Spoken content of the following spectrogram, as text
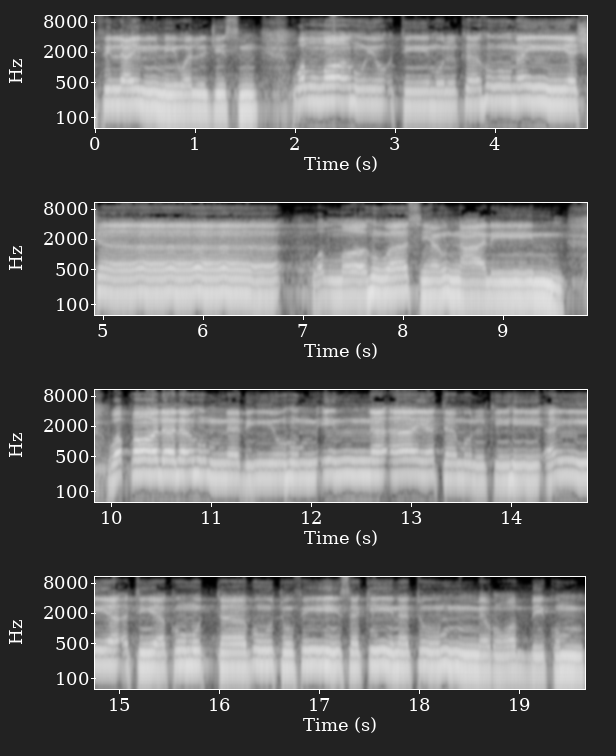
في العلم والجسم والله يؤتي ملكه من يشاء. والله واسع عليم. وقال لهم نبيهم إن آية ملكه أن يأتيكم التابوت فيه سكينة من ربكم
